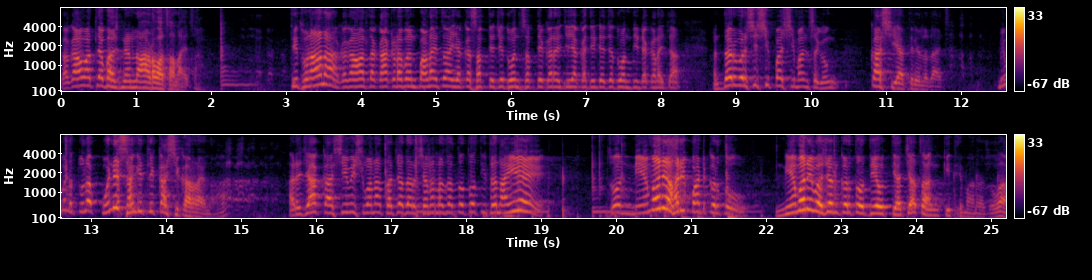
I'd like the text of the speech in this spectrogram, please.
का गावातल्या भजन्यांना आडवा चालायचा. तिथून आला का गावातला काकडा बंद पाडायचा एका सप्त्याचे दोन सप्ते करायचे एका दिंड्याच्या दोन दिंड्या करायच्या. आणि दरवर्षी शिपाशी माणसं घेऊन काशी यात्रेला जायचा. मी म्हणलं तुला कोणी सांगितली काशी करायला अरे ज्या काशी विश्वनाथाच्या दर्शनाला जातो तो तिथं नाहीये. जो नेमाने हरिपाठ करतो नेमाने भजन करतो देव त्याच्याच अंकित आहे महाराज. वा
